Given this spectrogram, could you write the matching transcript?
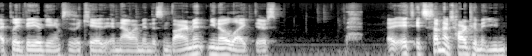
I played video games as a kid and now I'm in this environment. You know, like there's it's it's sometimes hard to admit you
